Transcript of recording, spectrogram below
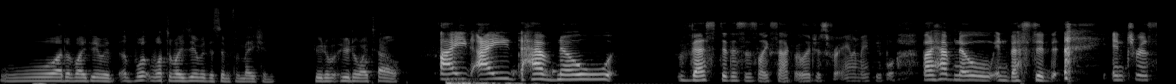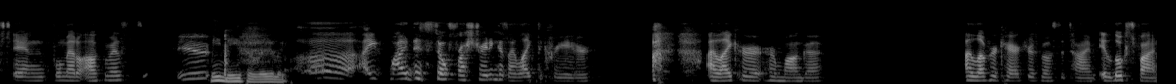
What do I do with what? What do I do with this information? Who do who do I tell? I I have no vested. This is like sacrilegious for anime people, but I have no invested interest in Full Metal Alchemist. Me neither, really. Uh, I why it's so frustrating because I like the creator. I like her her manga. I love her characters most of the time. It looks fun.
